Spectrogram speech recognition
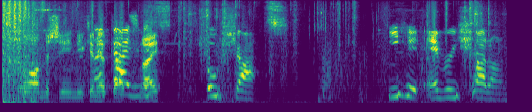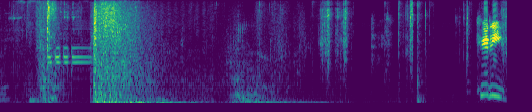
Come on, machine. You can hit that snipe. missed both shots. He hit every shot on me. Kitty,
